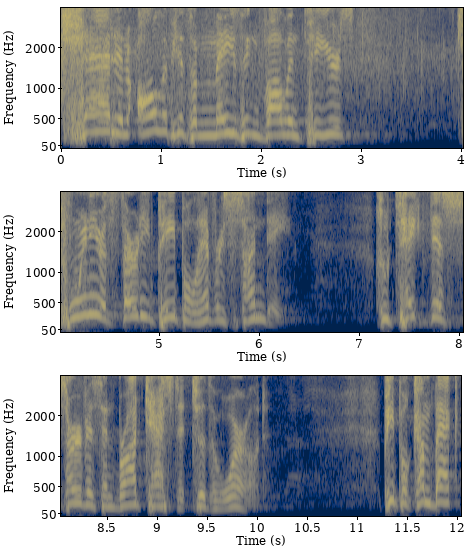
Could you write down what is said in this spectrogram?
Chad and all of his amazing volunteers 20 or 30 people every Sunday who take this service and broadcast it to the world. People come back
